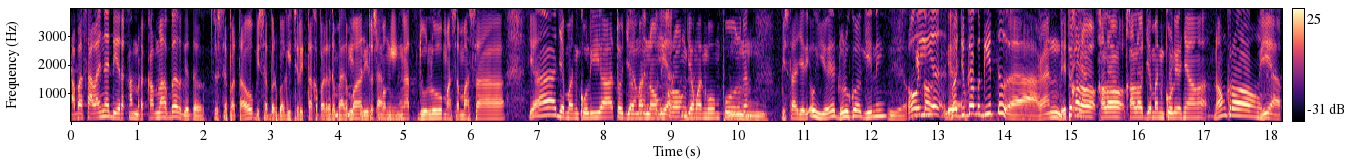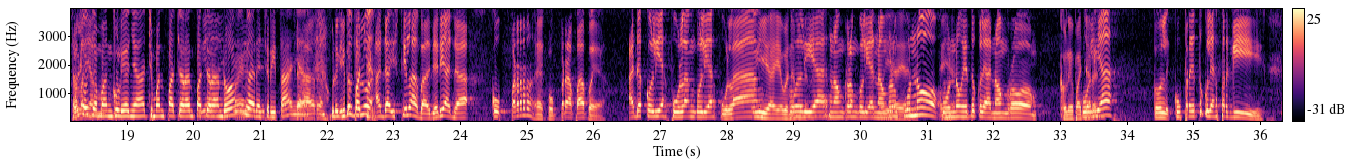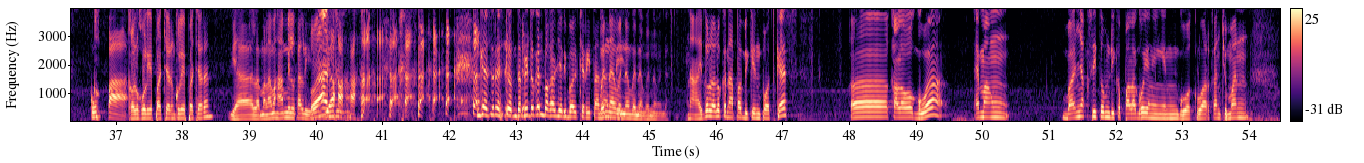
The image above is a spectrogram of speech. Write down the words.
Apa salahnya direkam-rekam lah, Bal gitu. Terus siapa tahu bisa berbagi cerita kepada teman-teman, terus mengingat dulu masa-masa ya zaman kuliah atau zaman, Zaman kuliah, nongkrong, benar. zaman ngumpul kan bisa jadi oh iya ya dulu gua gini. Oh Mungkin kalau- iya, gua ya. juga begitu. Ah, kan. Itu kalau kalau kalau zaman kuliahnya nongkrong. Iya, Tapi kalau zaman kuliahnya cuman pacaran-pacaran Iya, doang iya, nggak ada ceritanya. Pacaran. Udah gitu itu dulu pacar- ada istilah bal jadi ada Cooper eh Cooper apa apa ya ada kuliah pulang kuliah pulang Oh, iya, iya, benar, kuliah nongkrong kuliah nongkrong iya, iya. kuno kuno itu kuliah nongkrong kuliah pacaran. kuliah kul- Cooper itu kuliah pergi kupa Kalau kuliah pacaran kuliah pacaran? ya lama-lama hamil kali Waduh. Ya. Enggak serius Tom, tapi itu kan bakal jadi bal cerita benar nanti. benar benar benar benar Nah, itu lalu kenapa bikin podcast? Eh kalau gua emang banyak sih Tom di kepala gue yang ingin gua keluarkan cuman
